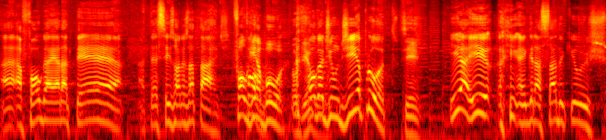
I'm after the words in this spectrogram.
A, a folga era até, até 6 horas da tarde. Folguinha Folga. boa. Folguinha folga boa. de um dia pro outro. Sim. E aí, é engraçado que os,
